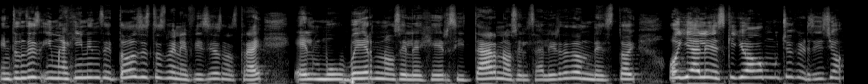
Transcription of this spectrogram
Entonces, imagínense, todos estos beneficios nos trae el movernos, el ejercitarnos, el salir de donde estoy. Oye, Ale, es que yo hago mucho ejercicio.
